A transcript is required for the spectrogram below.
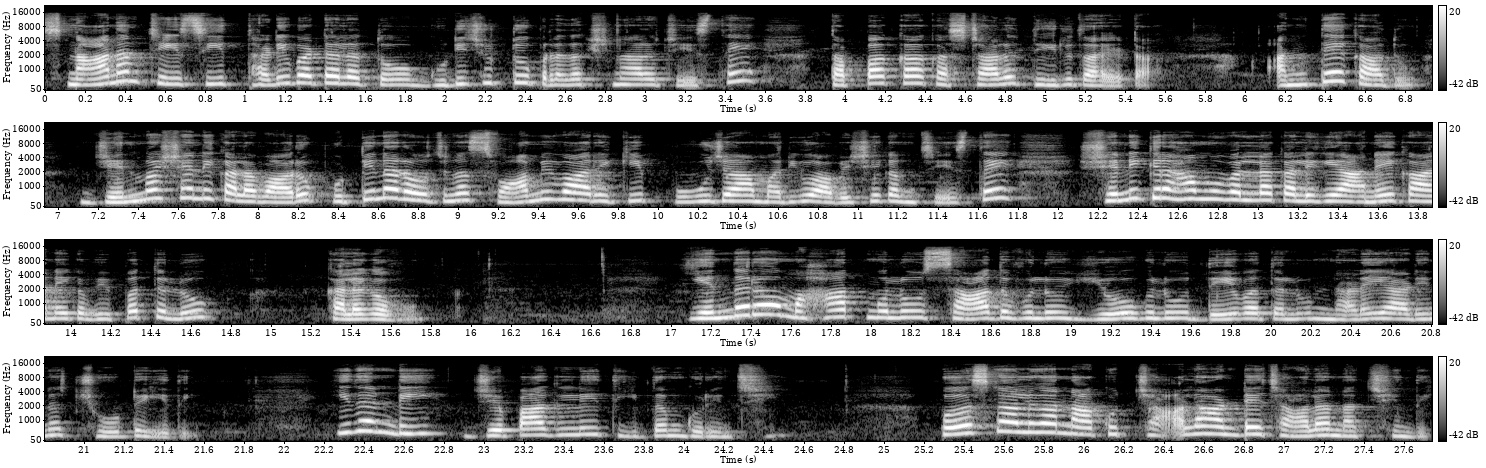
స్నానం చేసి తడి బట్టలతో గుడి చుట్టూ ప్రదక్షిణాలు చేస్తే తప్పక కష్టాలు తీరుతాయట. అంతేకాదు జన్మశని కలవారు పుట్టినరోజున స్వామివారికి పూజ మరియు అభిషేకం చేస్తే శనిగ్రహము వల్ల కలిగే అనేక అనేక విపత్తులు కలగవు. ఎందరో మహాత్ములు సాధువులు యోగులు దేవతలు నడయాడిన చోటు ఇది. ఇదండి జపాలి తీర్థం గురించి. పర్సనల్గా నాకు చాలా అంటే చాలా నచ్చింది.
